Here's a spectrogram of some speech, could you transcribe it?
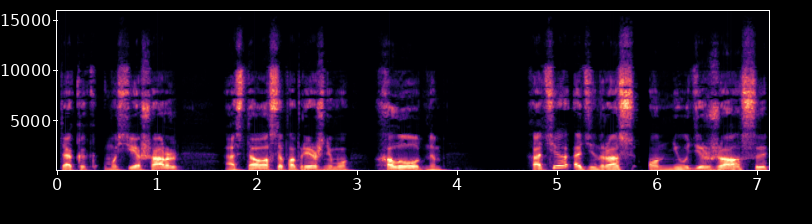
так как мосье Шарль оставался по-прежнему холодным, хотя один раз он не удержался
